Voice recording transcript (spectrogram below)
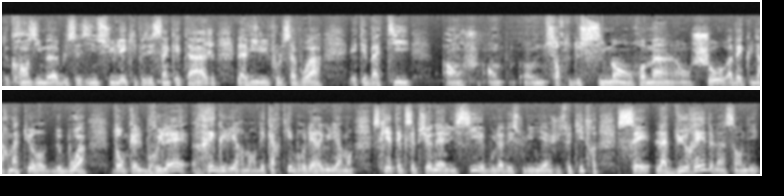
de grands immeubles, ces insulés qui faisaient cinq étages. La ville, il faut le savoir, était bâtie en, en, une sorte de ciment romain en chaud avec une armature de bois. Donc elle brûlait régulièrement, des quartiers brûlaient régulièrement. Ce qui est exceptionnel ici, et vous l'avez souligné à juste titre, c'est la durée de l'incendie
